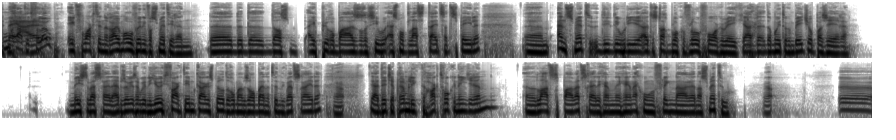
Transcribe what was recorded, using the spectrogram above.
hoe Nee, gaat ja, het verlopen? Ik verwacht een ruime overwinning van Smit hierin. De, de, de, dat is eigenlijk puur op basis als ik zie hoe Esmond de laatste tijd staat te spelen. Ehm, en Smit, die, die, hoe die uit de startblokken vloog vorige week. Ja, Ja. da- daar moet je toch een beetje op baseren. De meeste wedstrijden hebben ze ook eens hebben we in de jeugd vaak tegen elkaar gespeeld. Daarom hebben ze al bijna 20 wedstrijden. Ja. ja dit jaar Premier League de hak trok in één keer in. En de laatste paar wedstrijden gaan, gaan echt gewoon flink naar, eh, naar Smit toe. Eh,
